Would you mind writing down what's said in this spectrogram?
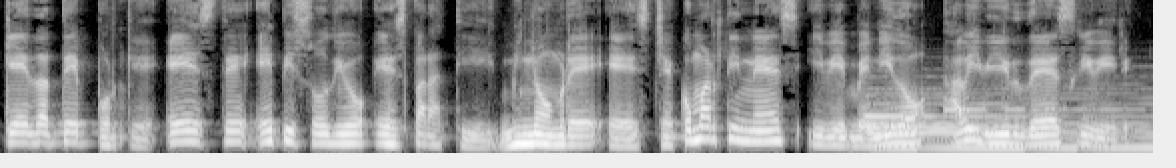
quédate porque este episodio es para ti. Mi nombre es Checo Martínez y bienvenido a Vivir de Escribir.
